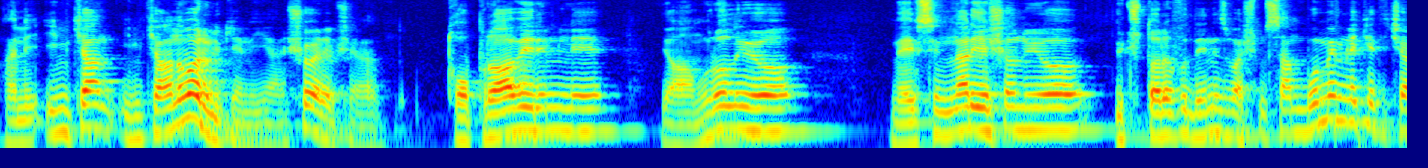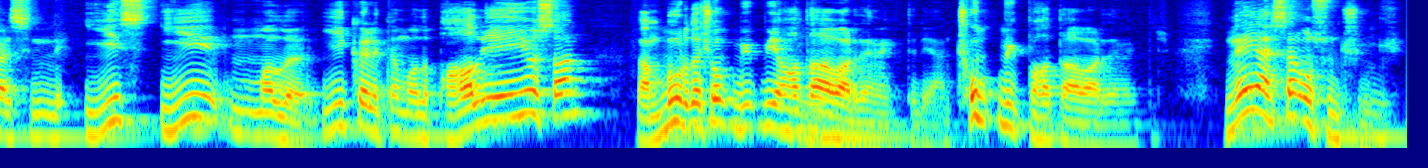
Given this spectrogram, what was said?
hani imkan imkanı var ülkenin yani şöyle bir şey. var. Toprağı verimli, yağmur alıyor, mevsimler yaşanıyor, üç tarafı deniz var. Şimdi sen bu memleket içerisinde iyi iyi malı, iyi kalite malı pahalıya yiyorsan Lan burada çok büyük bir hata var demektir yani. Çok büyük bir hata var demektir. Ne yersen olsun çünkü.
